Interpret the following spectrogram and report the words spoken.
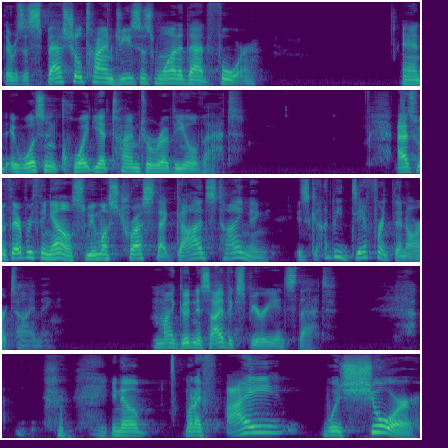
There was a special time Jesus wanted that for. And it wasn't quite yet time to reveal that. As with everything else, we must trust that God's timing is going to be different than our timing. My goodness, I've experienced that. you know, when I, I was sure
